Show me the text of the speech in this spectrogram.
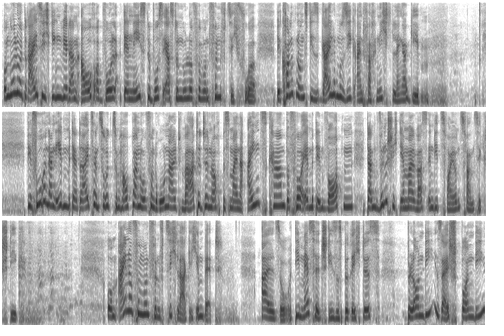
Um 0.30 Uhr gingen wir dann auch, obwohl der nächste Bus erst um 0.55 Uhr fuhr. Wir konnten uns diese geile Musik einfach nicht länger geben. Wir fuhren dann eben mit der 13 zurück zum Hauptbahnhof und Ronald wartete noch, bis meine 1 kam, bevor er mit den Worten, dann wünsche ich dir mal was in die 22 stieg. Um 1.55 Uhr lag ich im Bett. Also, die Message dieses Berichtes, Blondie, sei Spondi,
